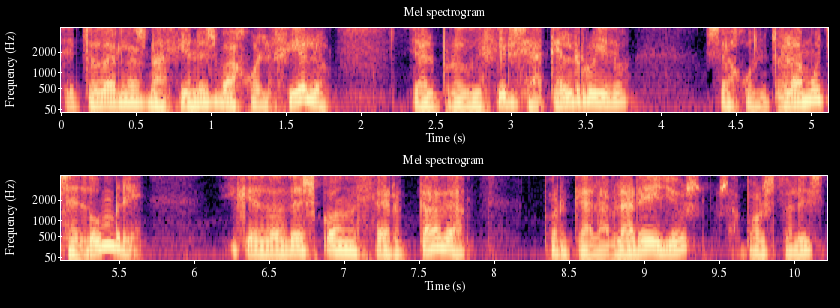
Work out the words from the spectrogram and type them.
de todas las naciones bajo el cielo, y al producirse aquel ruido, se juntó la muchedumbre, y quedó desconcertada, porque al hablar ellos, los apóstoles,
